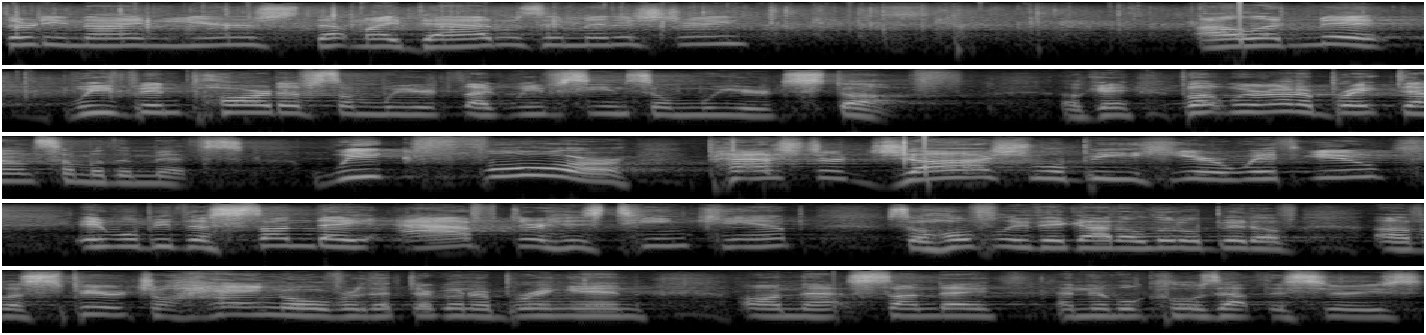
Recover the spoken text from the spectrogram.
39 years that my dad was in ministry, I'll admit, we've been part of some weird, like, we've seen some weird stuff, okay? But we're gonna break down some of the myths. Week four, Pastor Josh will be here with you. It will be the Sunday after his team camp. So hopefully they got a little bit of, of a spiritual hangover that they're going to bring in on that Sunday. And then we'll close out the series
